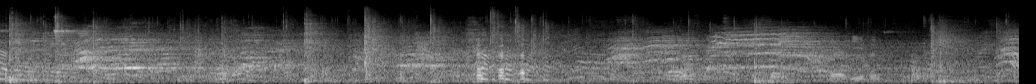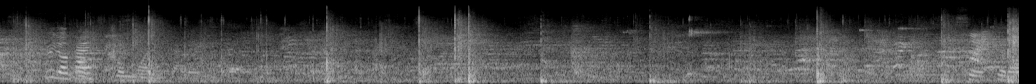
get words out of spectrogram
have no one for that. They're even. Here we go, Kai. Sick, kiddo.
